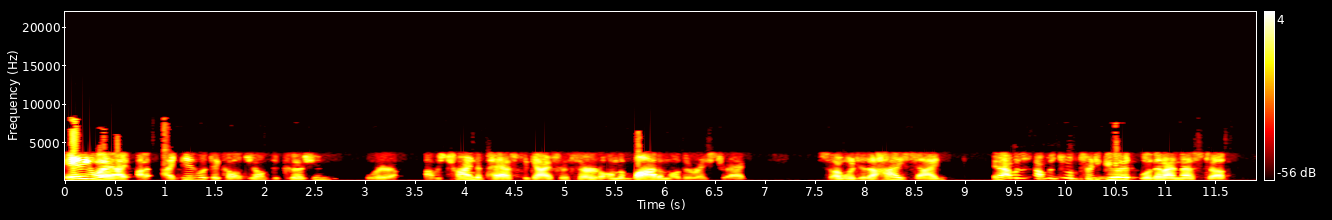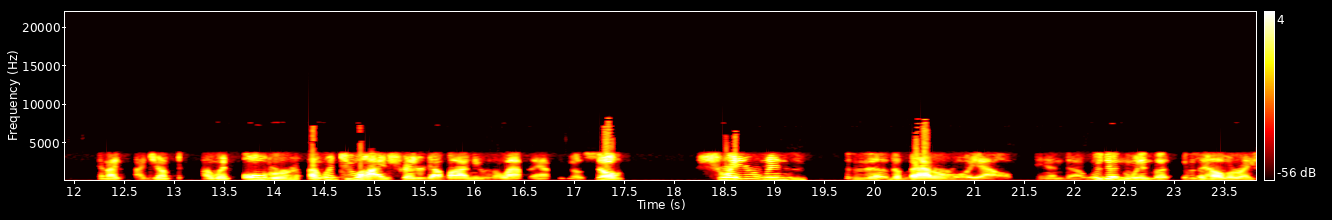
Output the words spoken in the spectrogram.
Anyway, I, I I did what they call jump the cushion, where I was trying to pass the guy for third on the bottom of the racetrack. So I went to the high side, and I was I was doing pretty good. Well, then I messed up, and I I jumped. I went over. I went too high, and Schrader got by me with a lap and a half to go. So Schrader wins the the battle royale, and uh, we didn't win, but it was a hell of a race.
